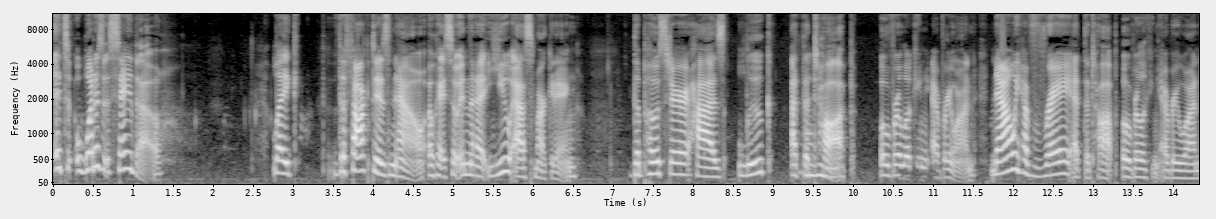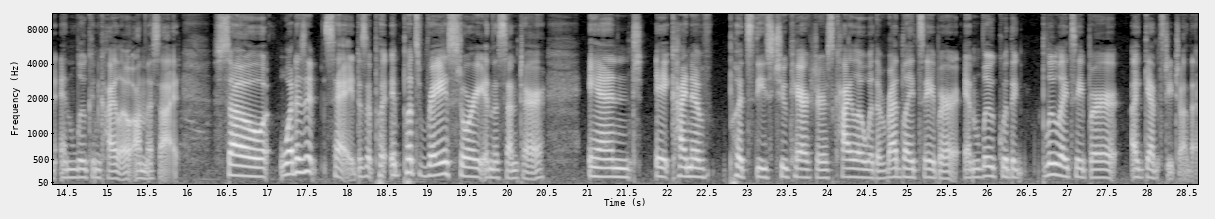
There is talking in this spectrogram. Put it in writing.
It's what does it say though? Like the fact is now, okay, so in the US marketing, the poster has Luke at the mm-hmm. top overlooking everyone. Now we have Rey at the top overlooking everyone and Luke and Kylo on the side. So, what does it say? Does it put it puts Rey's story in the center and it kind of puts these two characters, Kylo with a red lightsaber and Luke with a blue lightsaber against each other.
